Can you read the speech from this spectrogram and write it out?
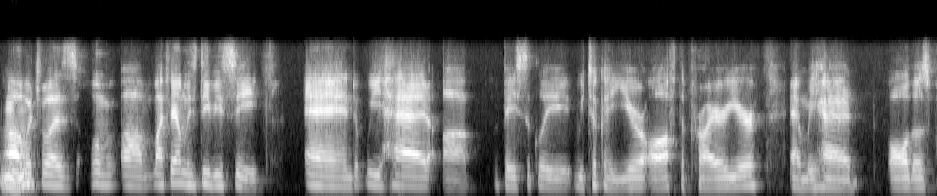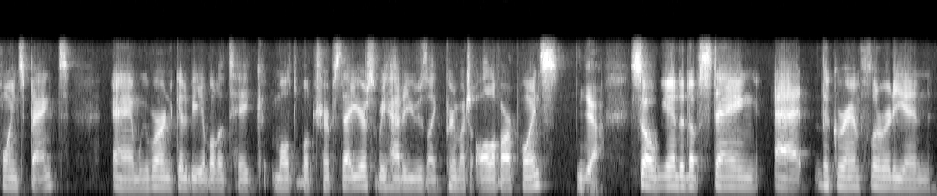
Mhm. which was um, um, my family's DVC, and we had uh, basically we took a year off the prior year, and we had all those points banked, and we weren't going to be able to take multiple trips that year, so we had to use like pretty much all of our points. Yeah. So we ended up staying at the Grand Floridian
